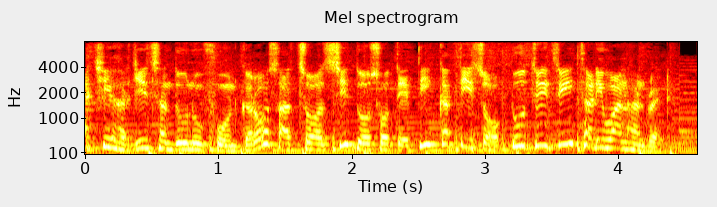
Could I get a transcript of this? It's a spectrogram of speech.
ਅੱਜ ਹੀ ਹਰਜੀਤ ਸੰਧੂ ਨੂੰ ਫੋਨ ਕਰੋ 780 233 3100 233 3100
